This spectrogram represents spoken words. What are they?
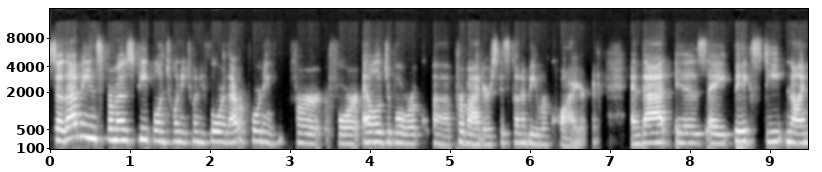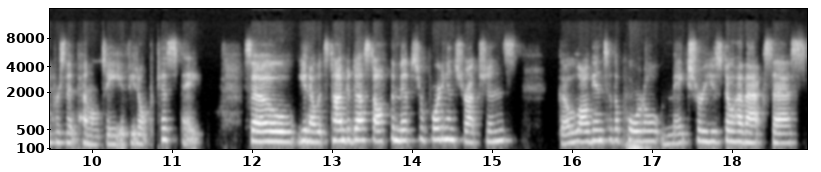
So that means for most people in 2024, that reporting for, for eligible uh, providers is going to be required. And that is a big, steep 9% penalty if you don't participate. So, you know, it's time to dust off the MIPS reporting instructions, go log into the portal, make sure you still have access.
